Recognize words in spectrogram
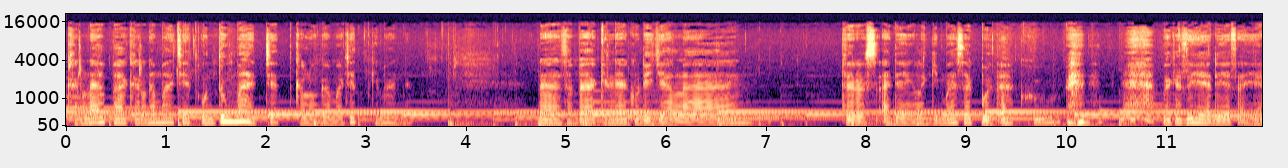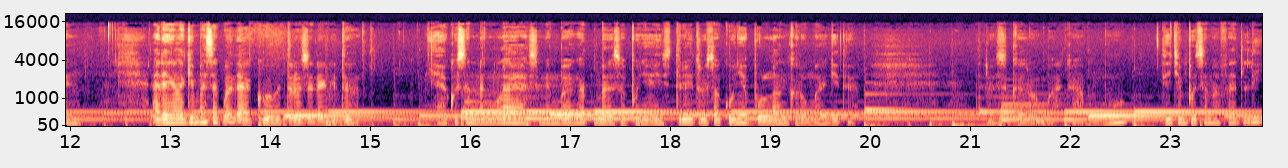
Karena apa? Karena macet. Untung macet. Kalau nggak macet gimana? Nah sampai akhirnya aku di jalan. Terus ada yang lagi masak buat aku. Makasih ya dia sayang ada yang lagi masak buat aku terus udah gitu. Ya aku seneng lah seneng banget berasa punya istri terus akunya pulang ke rumah gitu. Terus ke rumah kamu dijemput sama Fadli.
